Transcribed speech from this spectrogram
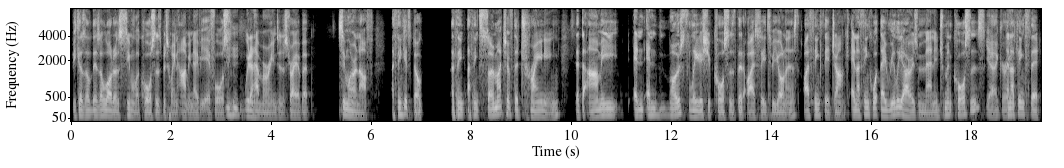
because there's a lot of similar courses between Army, Navy, Air Force. Mhm. We don't have Marines in Australia, but similar enough. I think it's dog. I think I think so much of the training that the army and and most leadership courses that I see, to be honest, I think they're junk. And I think what they really are is management courses. yeah i agree And I think that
